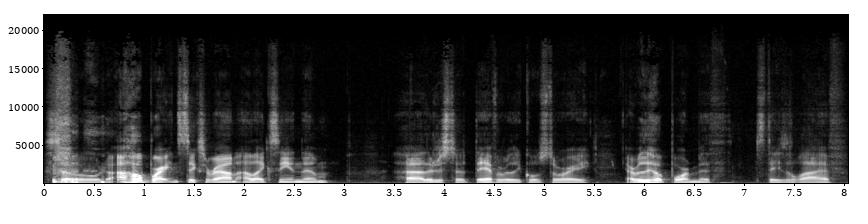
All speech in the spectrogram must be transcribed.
So no- I hope Brighton sticks around. I like seeing them. Uh, they're just a, they have a really cool story. I really hope Bournemouth stays alive.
